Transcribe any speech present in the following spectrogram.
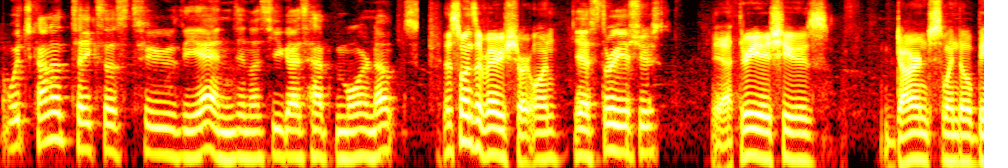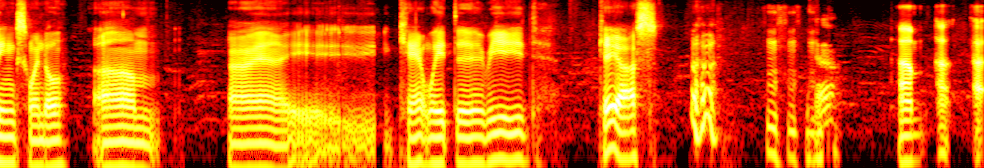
which kind of takes us to the end, unless you guys have more notes. This one's a very short one. Yes, three issues. Yeah, three issues. Darn swindle being swindle. Um, I can't wait to read Chaos. Yeah. Um, a- a-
